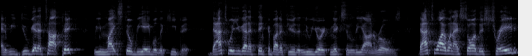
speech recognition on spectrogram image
and we do get a top pick, we might still be able to keep it. That's what you got to think about if you're the New York Knicks and Leon Rose. That's why when I saw this trade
